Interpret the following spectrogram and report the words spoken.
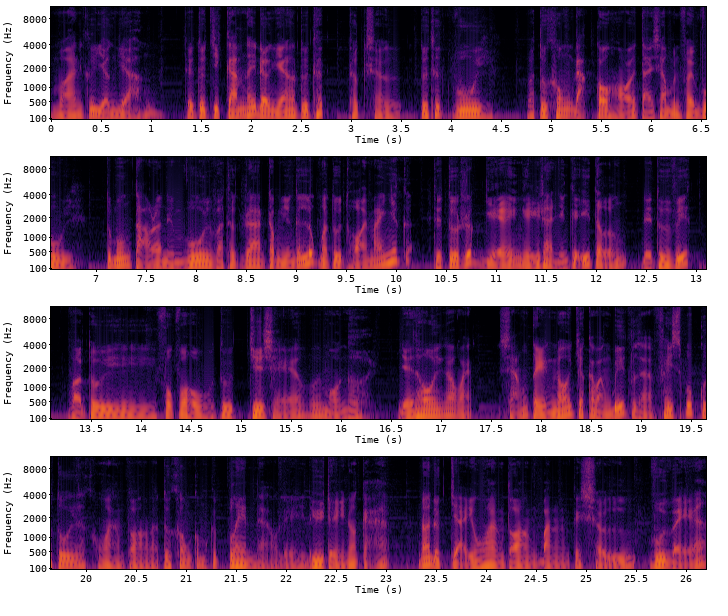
mà anh cứ giỡn giỡn? Thì tôi chỉ cảm thấy đơn giản là tôi thích, thực sự, tôi thích vui. Và tôi không đặt câu hỏi tại sao mình phải vui. Tôi muốn tạo ra niềm vui và thực ra trong những cái lúc mà tôi thoải mái nhất thì tôi rất dễ nghĩ ra những cái ý tưởng để tôi viết và tôi phục vụ, tôi chia sẻ với mọi người. Vậy thôi các bạn. Sẵn tiện nói cho các bạn biết là facebook của tôi hoàn toàn là tôi không có một cái plan nào để duy trì nó cả nó được chạy hoàn toàn bằng cái sự vui vẻ.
